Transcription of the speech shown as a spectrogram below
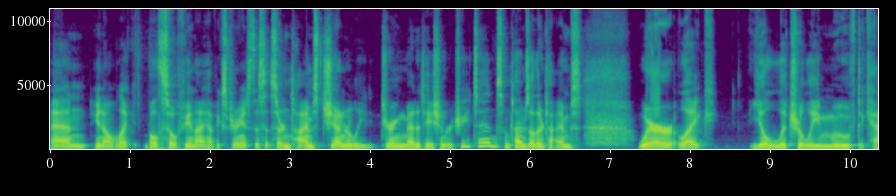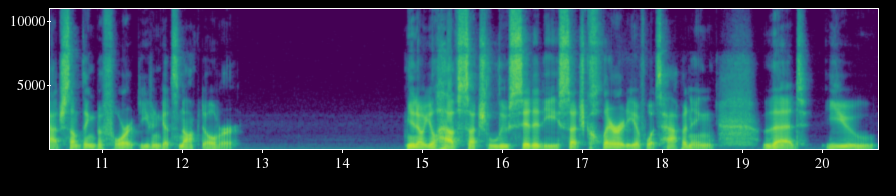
And, you know, like both Sophie and I have experienced this at certain times, generally during meditation retreats and sometimes other times, where like you'll literally move to catch something before it even gets knocked over. You know, you'll have such lucidity, such clarity of what's happening that you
